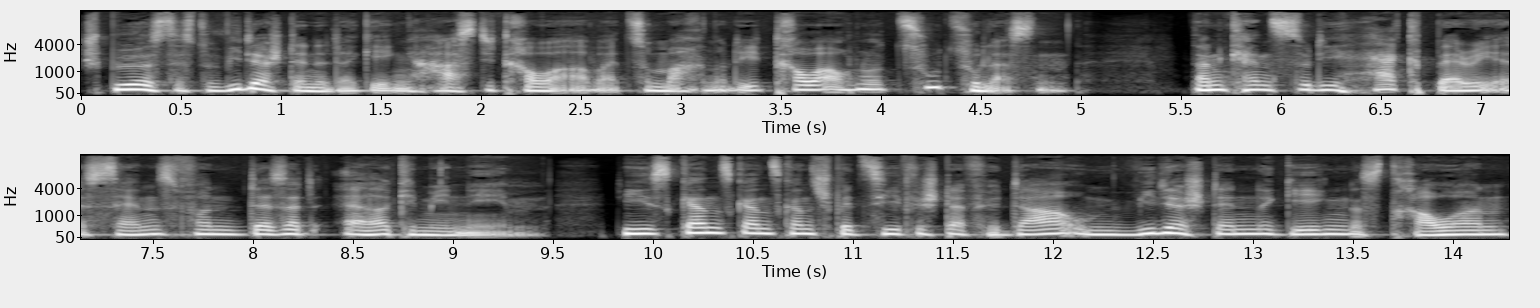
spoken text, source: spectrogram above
spürst, dass du Widerstände dagegen hast, die Trauerarbeit zu machen oder die Trauer auch nur zuzulassen, dann kannst du die Hackberry Essenz von Desert Alchemy nehmen. Die ist ganz, ganz, ganz spezifisch dafür da, um Widerstände gegen das Trauern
